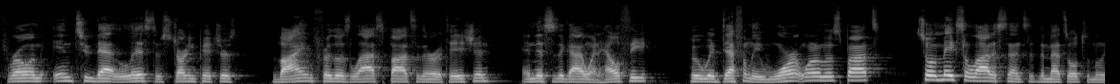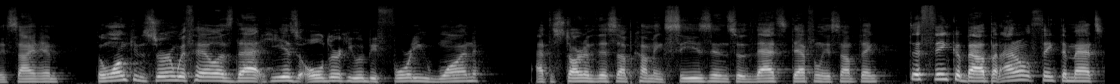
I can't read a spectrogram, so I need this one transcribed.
throw him into that list of starting pitchers vying for those last spots in the rotation. And this is a guy when healthy who would definitely warrant one of those spots. So it makes a lot of sense that the Mets ultimately sign him. The one concern with Hill is that he is older. He would be 41 at the start of this upcoming season. So that's definitely something to think about. But I don't think the Mets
